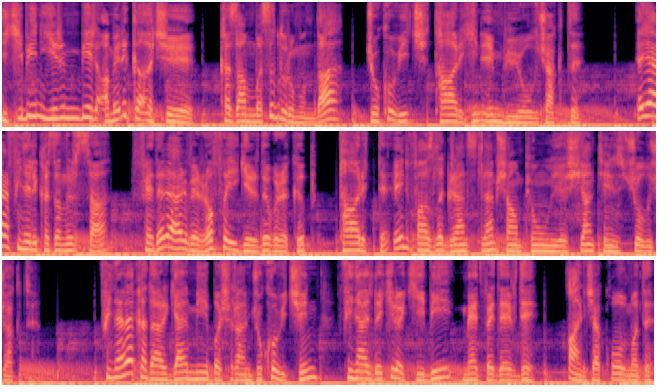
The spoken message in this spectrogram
2021 Amerika açığı kazanması durumunda Djokovic tarihin en büyüğü olacaktı. Eğer finali kazanırsa Federer ve Rafa'yı geride bırakıp tarihte en fazla Grand Slam şampiyonluğu yaşayan tenisçi olacaktı. Finale kadar gelmeyi başaran Djokovic'in finaldeki rakibi Medvedev'di. Ancak olmadı.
